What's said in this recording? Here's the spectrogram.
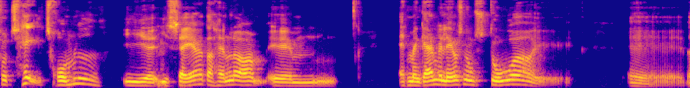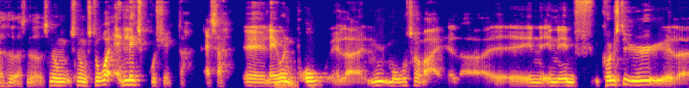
totalt trumlet i, øh, i sager, der handler om, øhm, at man gerne vil lave sådan nogle store øh, øh, hvad hedder sådan noget, sådan nogle, sådan nogle store anlægsprojekter. Altså øh, lave en bro, eller en ny motorvej, eller øh, en, en, en kunstig ø, eller,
